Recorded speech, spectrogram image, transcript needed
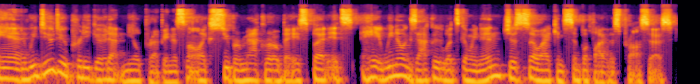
And we do do pretty good at meal prepping. It's not like super macro based, but it's, hey, we know exactly what's going in just so I can simplify this process.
